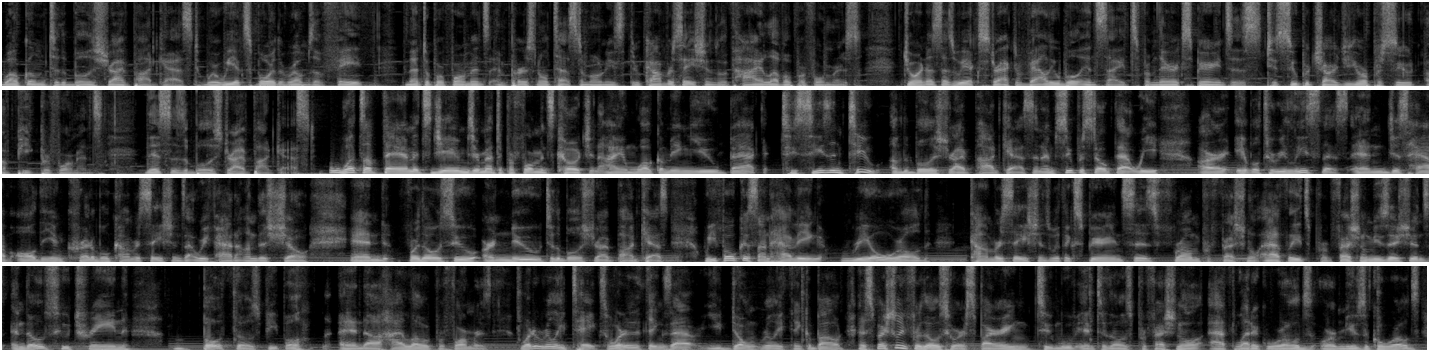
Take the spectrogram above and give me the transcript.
Welcome to the Bullish Drive podcast, where we explore the realms of faith, mental performance, and personal testimonies through conversations with high level performers. Join us as we extract valuable insights from their experiences to supercharge your pursuit of peak performance. This is a Bullish Drive podcast. What's up, fam? It's James, your mental performance coach, and I am welcoming you back to season two of the Bullish Drive podcast. And I'm super stoked that we are able to release this and just have all the incredible conversations that we've had on this show. And for those who are new to the Bullish Drive podcast, we focus on having real world conversations with experiences from professional athletes, professional musicians, and those who train both those people and uh, high level performers. What it really takes. What are the things that you don't really think about, especially for those who are aspiring to move into those professional athletic worlds or musical worlds?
